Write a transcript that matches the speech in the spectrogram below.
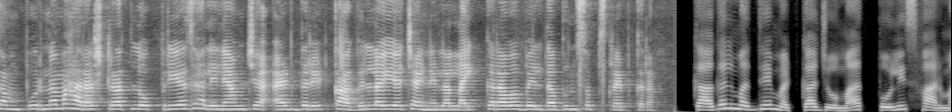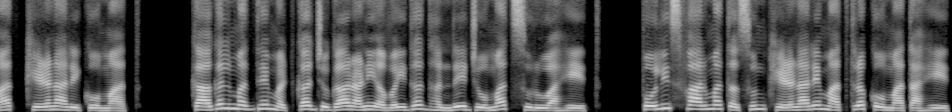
संपूर्ण महाराष्ट्रात लोकप्रिय झालेल्या आमच्या at the rate Kagal live या चॅनेलला लाईक करा व बेल दाबून सबस्क्राईब करा. कागलमध्ये मटका जोमात पोलीस फार्मात खेळणारे कोमात. कागलमध्ये मटका जुगार आणि अवैध धंदे जोमात सुरू आहेत. पोलीस फार्मात असून खेळणारे मात्र कोमात आहेत.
